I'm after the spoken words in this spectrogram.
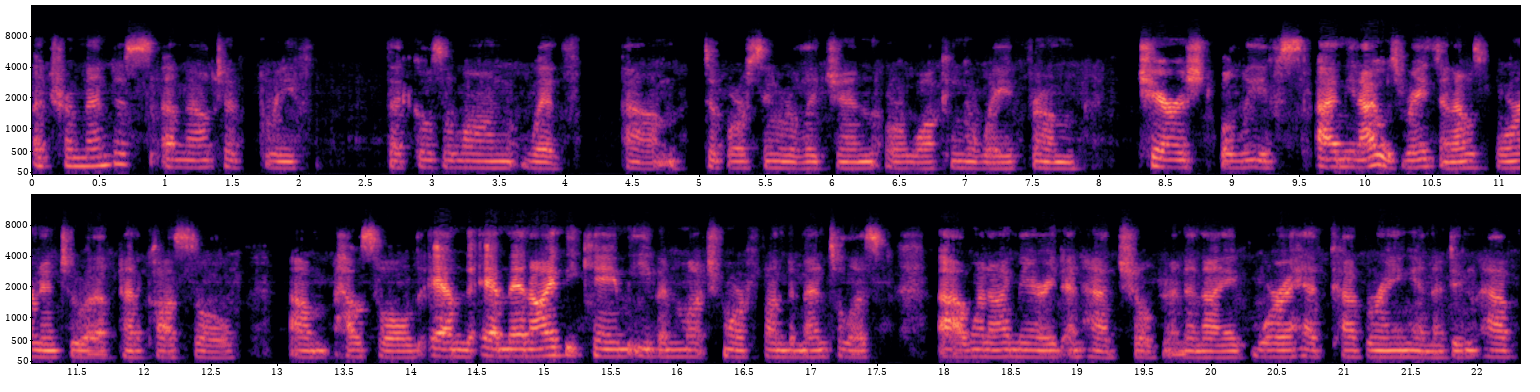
a tremendous amount of grief that goes along with um, divorcing religion or walking away from cherished beliefs. I mean, I was raised and I was born into a Pentecostal um, household, and and then I became even much more fundamentalist uh, when I married and had children. And I wore a head covering, and I didn't have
